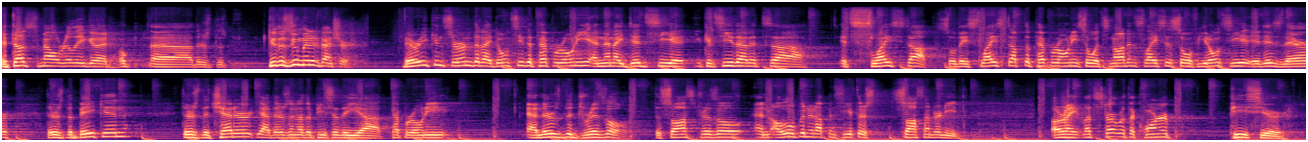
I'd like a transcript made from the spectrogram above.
It does smell really good. Oh, uh, there's the, do the zoom in adventure. Very concerned that I don't see the pepperoni and then I did see it. You can see that it's, uh, it's sliced up. So they sliced up the pepperoni so it's not in slices. So if you don't see it, it is there. There's the bacon, there's the cheddar. Yeah, there's another piece of the uh, pepperoni. And there's the drizzle, the sauce drizzle. And I'll open it up and see if there's sauce underneath. All right, let's start with the corner piece here.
